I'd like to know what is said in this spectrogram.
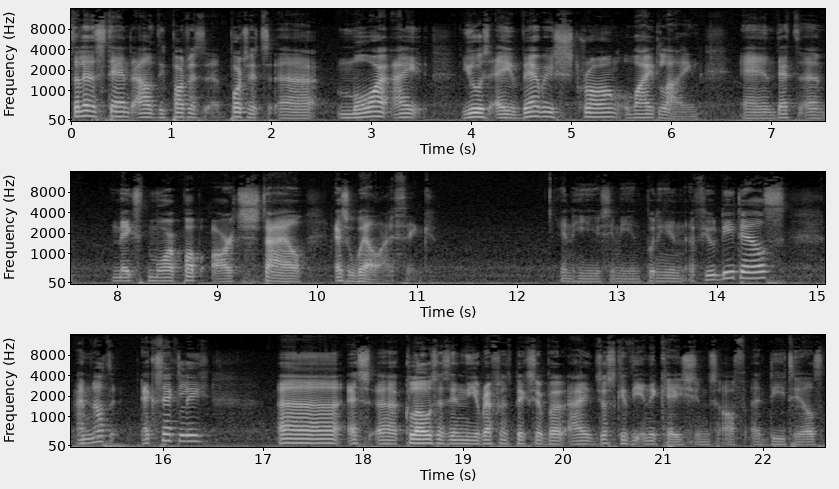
To let it stand out the portrait, portrait uh, more, I use a very strong white line and that uh, makes it more pop art style as well, I think. And here you see me in putting in a few details. I'm not exactly uh, as uh, close as in the reference picture, but I just give the indications of uh, details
